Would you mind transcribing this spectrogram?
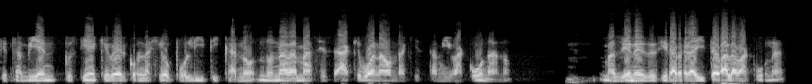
que también pues tiene que ver con la geopolítica, no no nada más es ah qué buena onda aquí está mi vacuna, ¿no? Más bien es decir, a ver, ahí te va la vacuna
